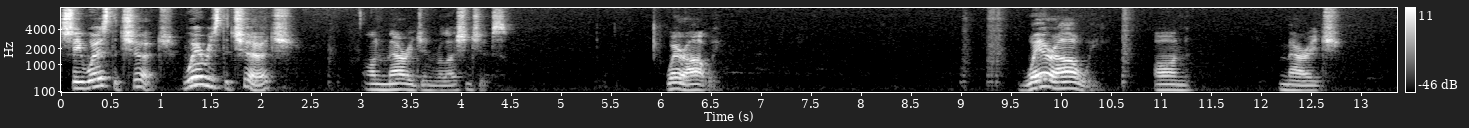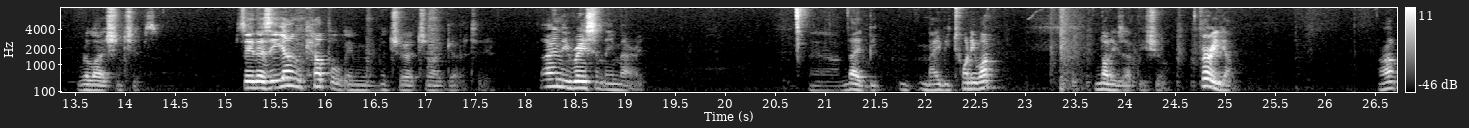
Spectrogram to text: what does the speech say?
See, where's the church? Where is the church on marriage and relationships? Where are we? Where are we on marriage relationships? See, there's a young couple in the church I go to, only recently married. Um, they'd be maybe 21, not exactly sure. Very young. All right?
